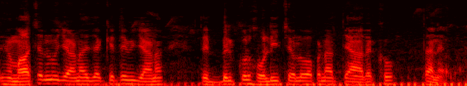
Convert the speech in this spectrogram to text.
ਹਿਮਾਚਲ ਨੂੰ ਜਾਣਾ ਜਾਂ ਕਿਤੇ ਵੀ ਜਾਣਾ ਤੇ ਬਿਲਕੁਲ ਹੌਲੀ ਚਲੋ ਆਪਣਾ ਧਿਆਨ ਰੱਖੋ। ਧੰਨਵਾਦ।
